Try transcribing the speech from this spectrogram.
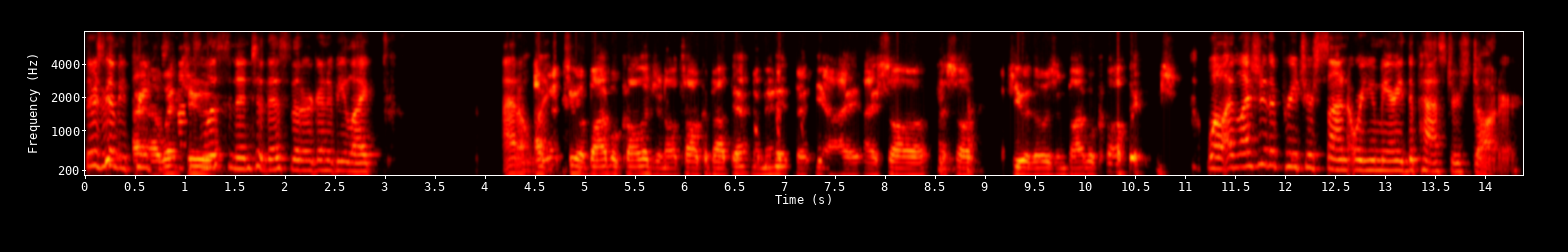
There's going to be preachers to, listening to this that are going to be like, I don't. I went to a Bible college, and I'll talk about that in a minute. But yeah, I, I saw I saw a few of those in Bible college. Well, unless you're the preacher's son or you married the pastor's daughter.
